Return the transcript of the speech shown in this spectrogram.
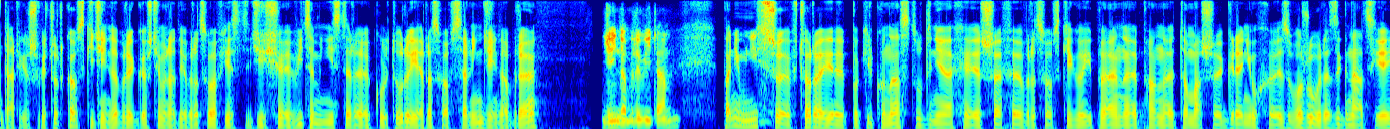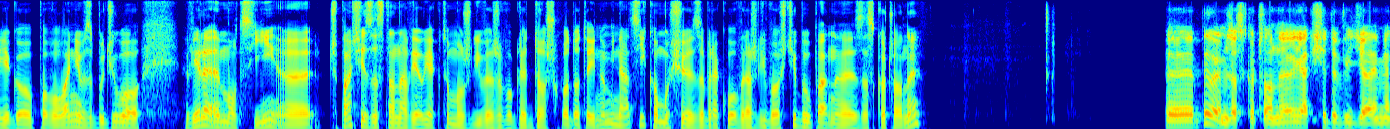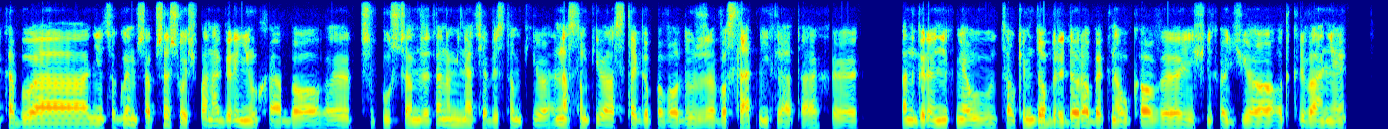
Dariusz Wieczorkowski, dzień dobry. Gościem Radia Wrocław jest dziś wiceminister kultury Jarosław Salin. Dzień dobry. Dzień dobry, witam. Panie ministrze, wczoraj po kilkunastu dniach szef wrocławskiego IPN, pan Tomasz Greniuch, złożył rezygnację. Jego powołanie wzbudziło wiele emocji. Czy pan się zastanawiał, jak to możliwe, że w ogóle doszło do tej nominacji? Komuś zabrakło wrażliwości? Był pan zaskoczony? E, byłem zaskoczony, jak się dowiedziałem, jaka była nieco głębsza przeszłość pana Greniucha, bo e, przypuszczam, że ta nominacja nastąpiła z tego powodu, że w ostatnich latach e, pan Greniuch miał całkiem dobry dorobek naukowy, jeśli chodzi o odkrywanie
